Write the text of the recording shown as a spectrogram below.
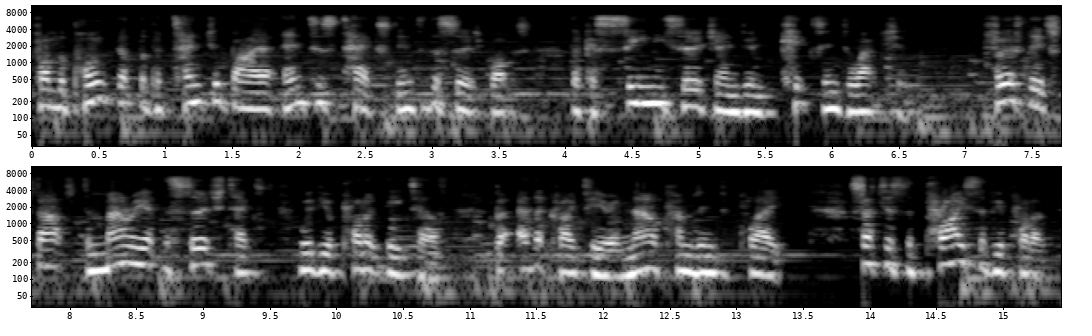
From the point that the potential buyer enters text into the search box the Cassini search engine kicks into action. Firstly, it starts to marry up the search text with your product details, but other criteria now comes into play, such as the price of your product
